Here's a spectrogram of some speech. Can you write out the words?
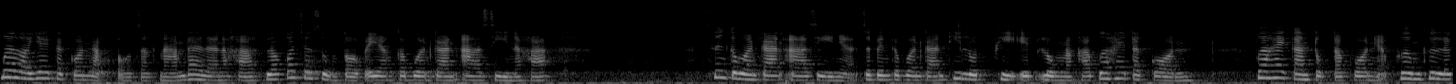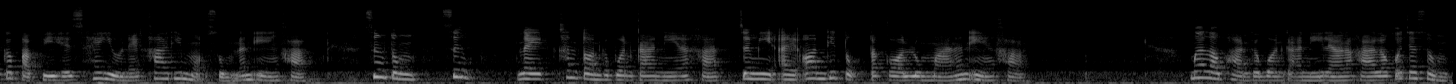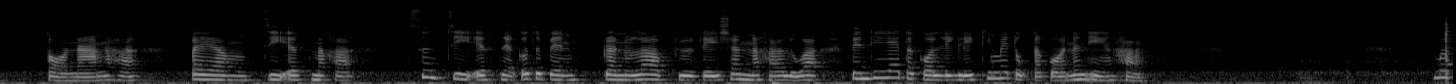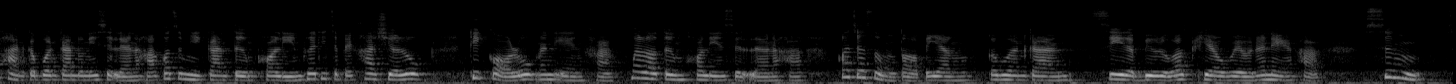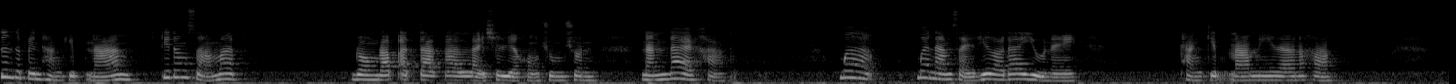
เมื่อเราแยกตะกอนหนักออกจากน้ำได้แล้วนะคะ เราก็จะส่งต่อไปยังกระบวนการ RC นะคะ ซึ่งกระบวนการ RC เนี่ยจะเป็นกระบวนการที่ลด pH ลงนะคะ เพื่อให้ตะกอนเพื่อให้การตกตะกอนเนี่ยเพิ่มขึ้นแล้วก็ปรับ pH ให้อยู่ในค่าที่เหมาะสมนั่นเองค่ะ ซึ่งตรงซึ่งในขั้นตอนกระบวนการนี้นะคะ จะมีไอออนที่ตกตะกอนลงมานั่นเองค่ะ เมื่อเราผ่านกระบวนการนี้แล้วนะคะ เราก็จะส่ง ต่อน้ำนะคะไปยัง GF นะคะ ซึ่ง GF เนี่ยก็จะเป็น granular filtration นะคะ หรือว่าเป็นที่แยกตะกอนเล็กๆ ที่ไม่ตกตะกอนนั่นเองค่ะ เมื่อผ่านกระบวนการตรงนี้เสร็จแล้วนะคะ ก็จะมีการเติมคอรีนเพื่อที่จะไปฆ่าเชื้อโรคที่ก่อโรคนั่นเองค่ะ เมื่อเราเติมคอรีนเสร็จแล้วนะคะ ก็จะส่งต่อไปยังกระบวนการ CW หรือว่า clear well นั่นเองค่ะ ซึ่ง ซึ่งจะเป็นถังเก็บน้ำที่ต้องสามารถรองรับอัตราการไหลเฉลี่ยของชุมชนนั้นได้ค่ะ เมื่อเมื่อน้ำใสที่เราได้อยู่ในถังเก็บน้ำนี้แล้วนะคะ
